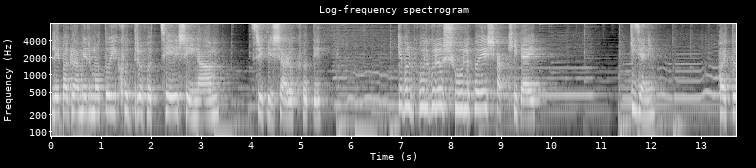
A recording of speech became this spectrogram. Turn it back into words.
লেপা গ্রামের মতোই ক্ষুদ্র হচ্ছে সেই নাম স্মৃতির স্মারক হতে। কেবল ভুলগুলো শুল হয়ে সাক্ষী দেয়। কি জানি, হয়তো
